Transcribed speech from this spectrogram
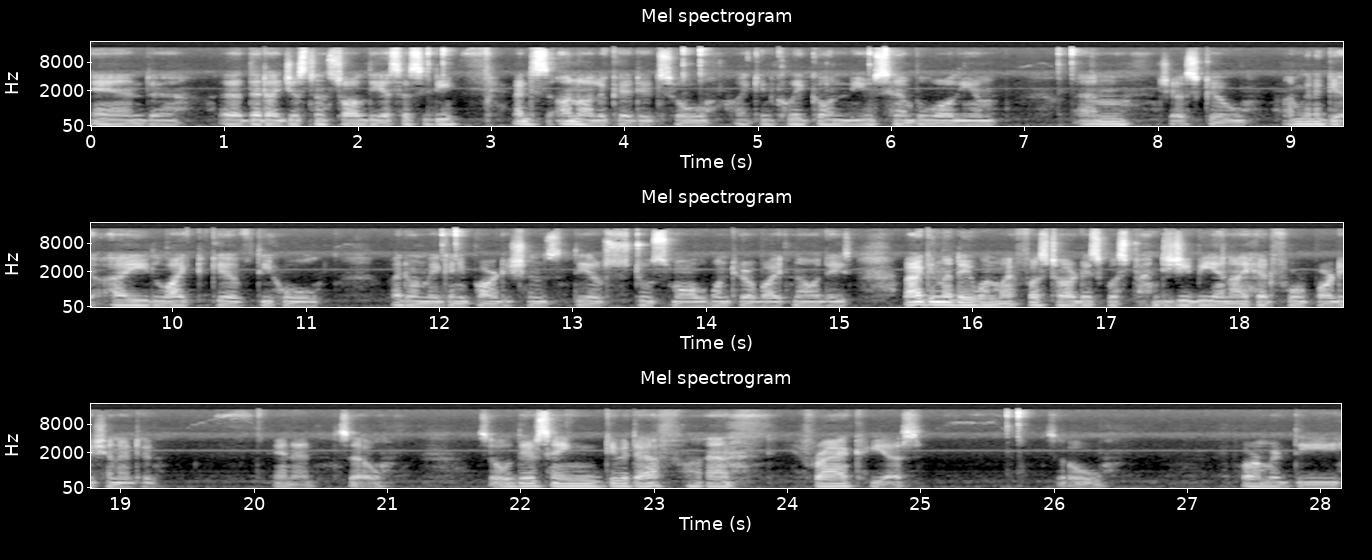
And uh, uh, that I just installed the SSD and it's unallocated so I can click on new simple volume and just go. I'm gonna get I like to give the whole I don't make any partitions. They are too small one terabyte nowadays. Back in the day when my first hard disk was 20 GB and I had four partition in it in it. So so they're saying give it F and frac yes. So format the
